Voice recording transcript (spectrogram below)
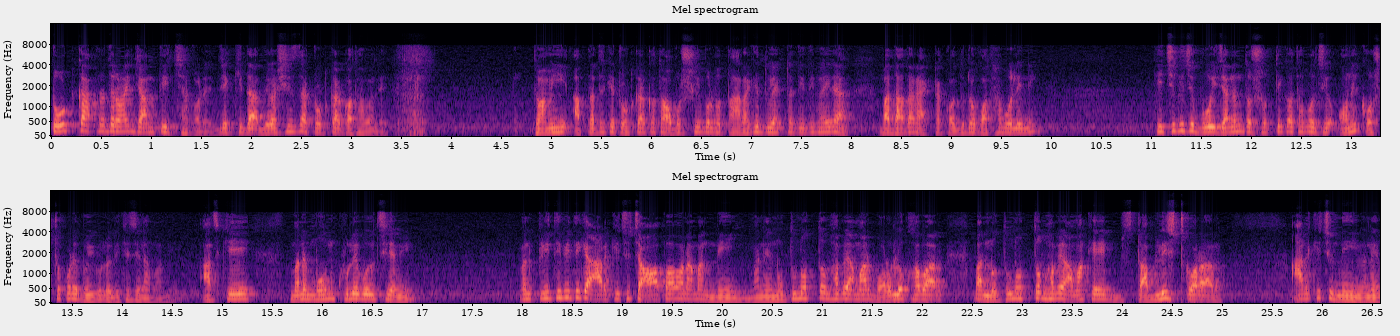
টোটকা আপনাদের অনেক জানতে ইচ্ছা করে যে কি দা দেবাশিস দা টোটকার কথা বলে। তো আমি আপনাদেরকে টোটকার কথা অবশ্যই বলব। তার আগে দু একটা দিদি ভাইরা বা দাদারা একটা ক- দুটো কথা বলে নিই। কিছু কিছু বই জানেন তো, সত্যি কথা বলছি, অনেক কষ্ট করে বইগুলো লিখেছিলাম আমি। আজকে মানে মন খুলে বলছি আমি মানে পৃথিবী থেকে আর কিছু চাওয়া পাওয়ার আমার নেই। মানে নতুনত্বভাবে আমার বড়লোক হবার বা নতুনত্বভাবে আমাকে স্টাবলিশড করার আর কিছু নেই। মানে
